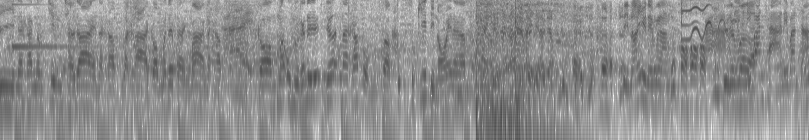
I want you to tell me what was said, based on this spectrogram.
ดีนะครับน้ำจิ้มใช้ได้นะครับ ราคาก็ไม่ได้แพงมากนะครับ ใช่ ก็มาอุดหนุนกันได้เยอะๆนะครับผมสำหรับสุกี้ตีน้อยนะครับเดี๋ยวเดี๋ยวตีน้อยอยู่ในเมืองอยู่ในเมืองนนี้บ้านฉางอันนี้บ้านฉาง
